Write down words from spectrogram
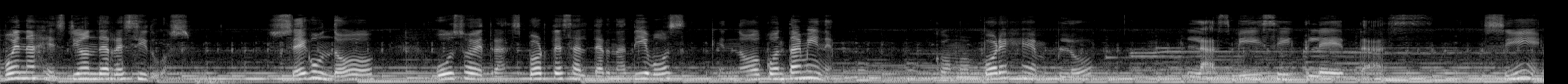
Buena gestión de residuos. Segundo, uso de transportes alternativos que no contaminen, como por ejemplo las bicicletas. Sí,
